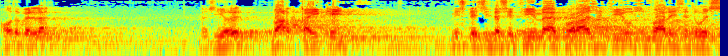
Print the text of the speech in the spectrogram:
Audu billah. Znači je barka i kejt? Misleći da će time poraziti Jusuf a.s.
